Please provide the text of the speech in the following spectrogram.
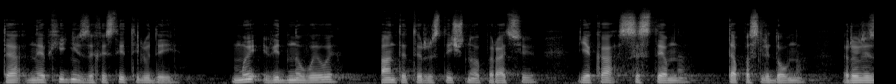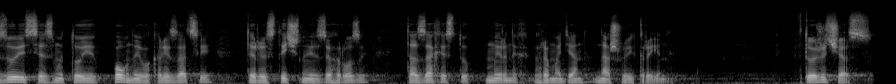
та необхідність захистити людей, ми відновили антитерористичну операцію, яка системно та послідовно реалізується з метою повної локалізації терористичної загрози та захисту мирних громадян нашої країни. В той же час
